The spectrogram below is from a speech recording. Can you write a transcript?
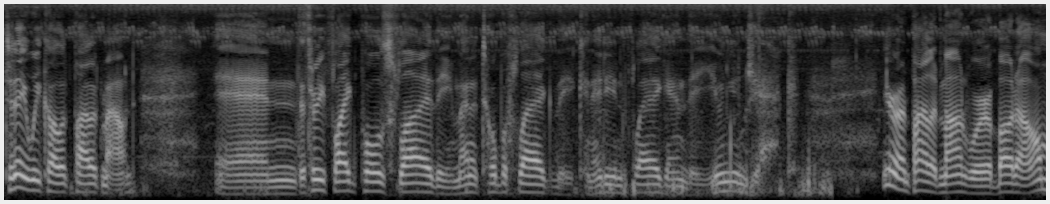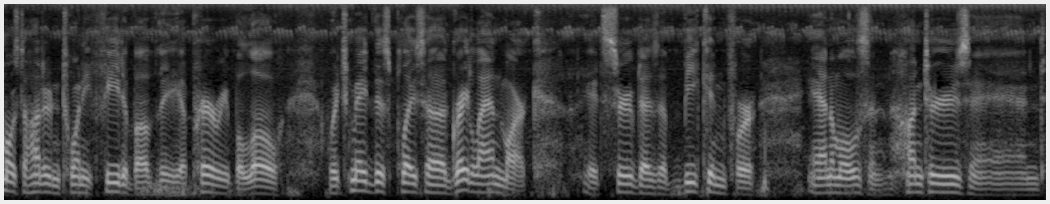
Today we call it Pilot Mound. And the three flagpoles fly the Manitoba flag, the Canadian flag, and the Union Jack. Here on Pilot Mound we're about uh, almost 120 feet above the uh, prairie below which made this place a great landmark. It served as a beacon for animals and hunters and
